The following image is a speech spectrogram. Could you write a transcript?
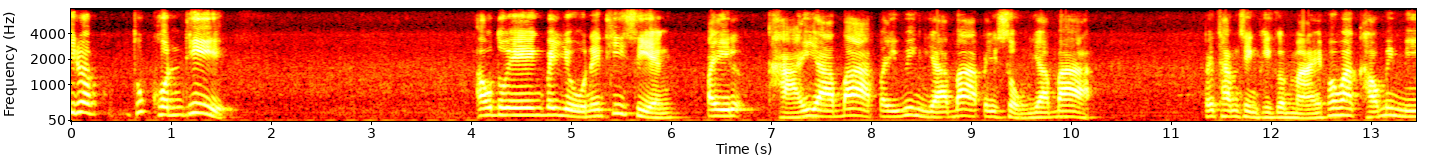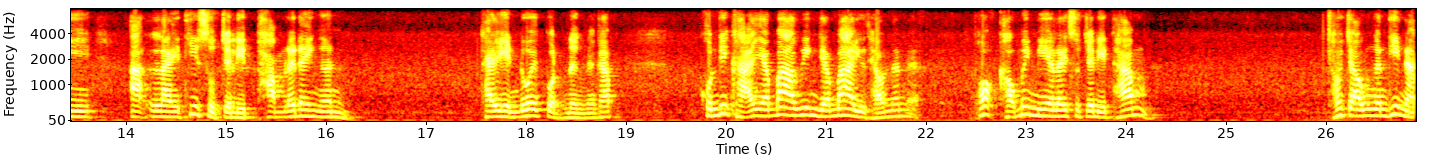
คิดว่า ทุกคนที่ เอาตัวเองไปอยู่ในที่เสี่ยงไปขายยาบ้าไปวิ่งยาบ้าไปส่งยาบ้า ไปทำสิ่งผิดกฎหมาย เพราะว่าเขาไม่มีอะไรที่สุจริตทำและได้เงิน ใครเห็นด้วยกดหนึ่งนะครับ คนที่ขายยาบ้าวิ่งยาบ้าอยู่แถวนั้นเน่ะเพราะเขาไม่มีอะไรสุจริตทำเขาจะเอาเงินที่ไหน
